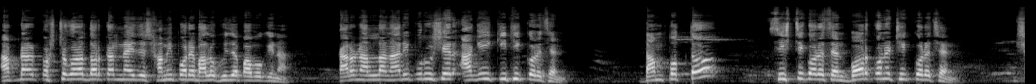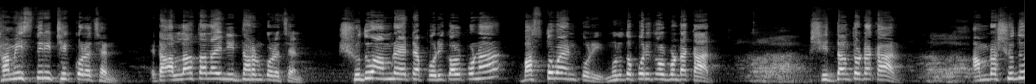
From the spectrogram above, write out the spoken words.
আপনার কষ্ট করার দরকার নাই যে স্বামী পরে ভালো খুঁজে পাবো কিনা। কারণ আল্লাহ নারী পুরুষের আগেই কি ঠিক করেছেন? দাম্পত্য সৃষ্টি করেছেন, বর কনে ঠিক করেছেন, স্বামী স্ত্রী ঠিক করেছেন। এটা আল্লাহ তালাই নির্ধারণ করেছেন। শুধু আমরা এটা পরিকল্পনা বাস্তবায়ন করি। মূলত পরিকল্পনাটা কার? সিদ্ধান্তটা কার? আমরা শুধু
